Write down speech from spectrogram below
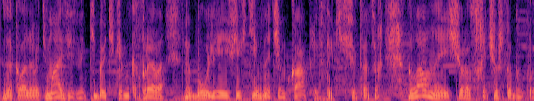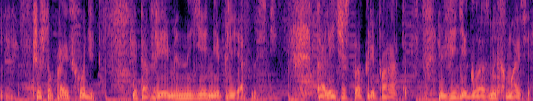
закладывать мази с антибиотиками, как правило, более эффективно, чем капли в таких ситуациях. Главное, еще раз хочу, чтобы вы поняли. Все, что происходит, это временные неприятности. Количество препаратов в виде глазных мазей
